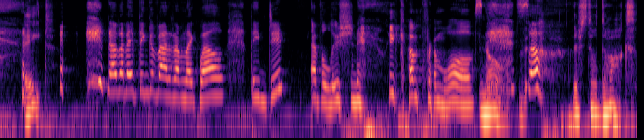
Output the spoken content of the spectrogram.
ate? now that I think about it, I'm like, well, they did evolutionarily come from wolves. No, th- So They're still dogs.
